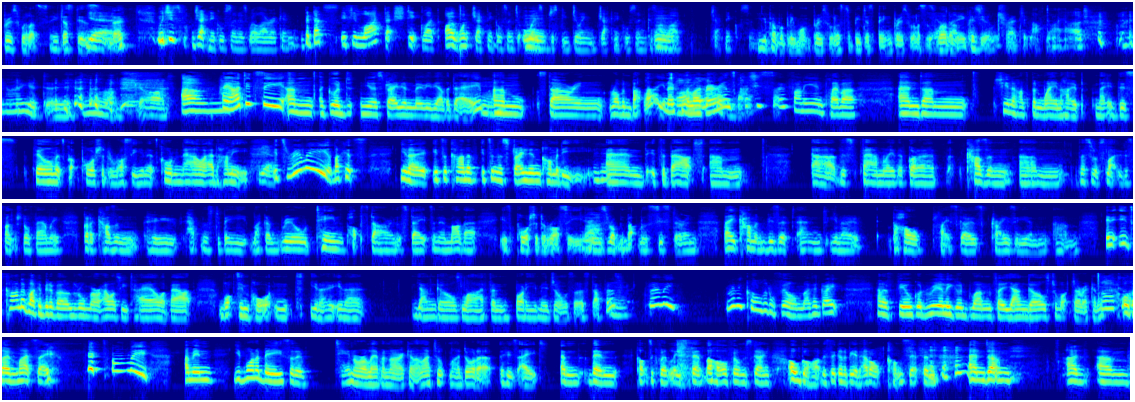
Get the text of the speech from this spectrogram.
Bruce Willis, who just is. Yeah. you know, which is Jack Nicholson as well, I reckon. But that's if you like that shtick. Like I want Jack Nicholson to always just be doing Jack Nicholson because I like Jack Nicholson. you probably want Bruce Willis to be just being Bruce Willis as Yeah, well, don't you? Because you're Willis. tragic. Love Die Hard. I know you do. Oh God. um, Hey, I did see um, a good new Australian movie the other day, Mm. um, starring Robyn Butler. You know, from Oh, the yeah, I love Librarians. God, she's so funny and clever. And um, she and her husband Wayne Hope made this film. It's got Portia de Rossi in it. It's called Now Add Honey. Yeah. It's really like it's. You know, it's a kind of it's an Australian comedy, Mm-hmm. and it's about um, uh, this family. They've got a cousin, um, they're sort of slightly dysfunctional family. Got a cousin who happens to be like a real teen pop star in the States, and her mother is Portia de Rossi, who's Robyn Butler's sister. And they come and visit, and you know, the whole place goes crazy. And um, it, it's kind of like a bit of a little morality tale about what's important, you know, in a young girl's life and body image and all this sort of stuff. But it's really really cool little film, like a great kind of feel good, really good one for young girls to watch, I reckon. Oh, cool. Although I might say it's probably, I mean, you'd want to be sort of 10 or 11, I reckon. And I took my daughter, who's eight, and then consequently spent the whole film just going, oh God, is there going to be an adult concept? And, and, um, I'd, um,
